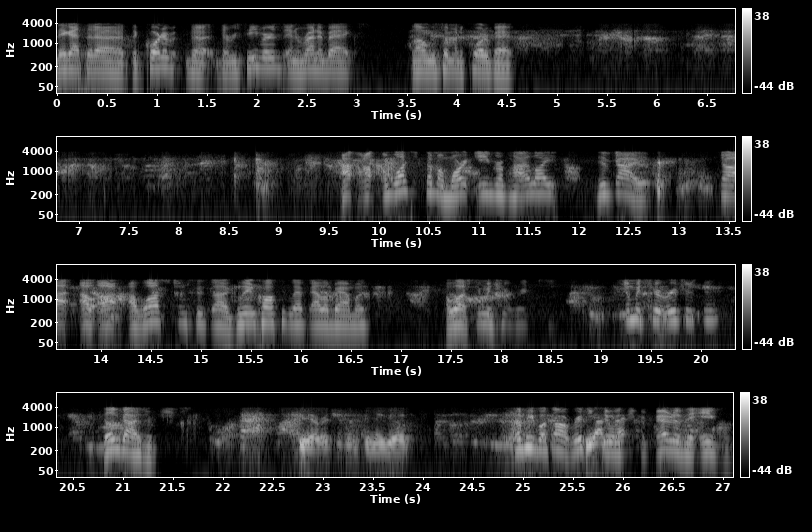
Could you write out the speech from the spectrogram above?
They got the uh, the quarter the the receivers and the running backs along with some of the quarterbacks. I, I I'm watching some of Mark Ingram highlight. This guy, you know, I I I, I watched him since uh, Glen Coffee left Alabama. I watched him and Trent Richardson. Him and Trent Richardson. Those guys are. Yeah, Richardson's gonna be good. Some people thought Richardson Yeah, I mean, was even better than Ingram.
